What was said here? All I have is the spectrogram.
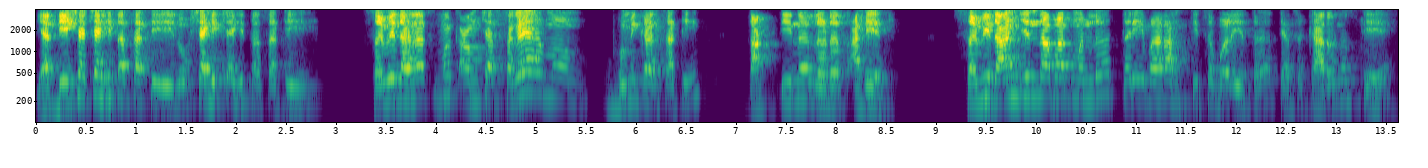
या देशाच्या हितासाठी लोकशाहीच्या हितासाठी संविधानात्मक आमच्या सगळ्या भूमिकांसाठी ताकदीनं लढत आहेत. संविधान जिंदाबाद म्हणलं तरी बारा हत्तीचं बळ येतं. त्याचं कारणच ते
